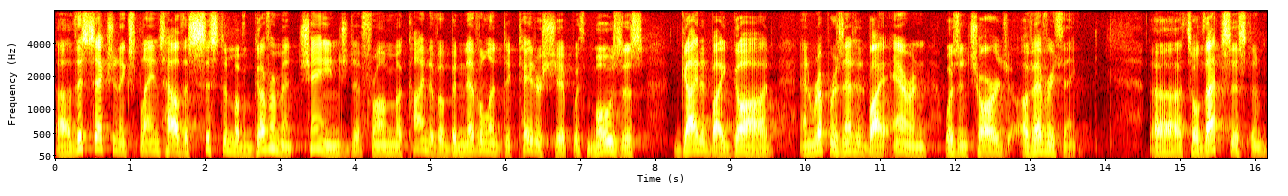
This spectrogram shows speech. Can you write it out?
uh, this section explains how the system of government changed from a kind of a benevolent dictatorship with Moses guided by God and represented by Aaron was in charge of everything. Uh, so that system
